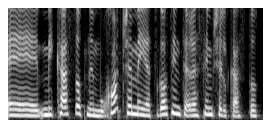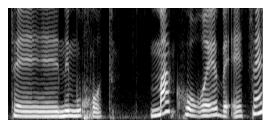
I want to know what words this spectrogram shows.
אה, מקסטות נמוכות שמייצגות אינטרסים של קסטות אה, נמוכות. מה קורה בעצם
